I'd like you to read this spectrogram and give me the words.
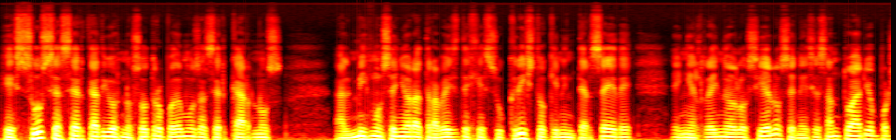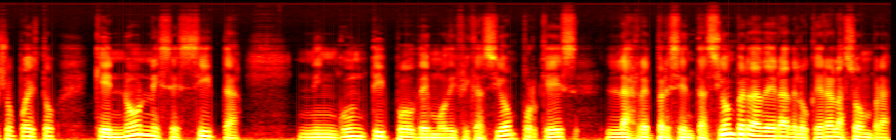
Jesús se acerca a Dios, nosotros podemos acercarnos al mismo Señor a través de Jesucristo, quien intercede en el reino de los cielos, en ese santuario, por supuesto, que no necesita ningún tipo de modificación porque es la representación verdadera de lo que era la sombra,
